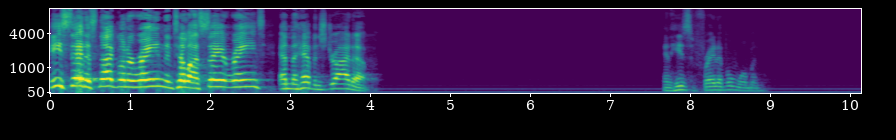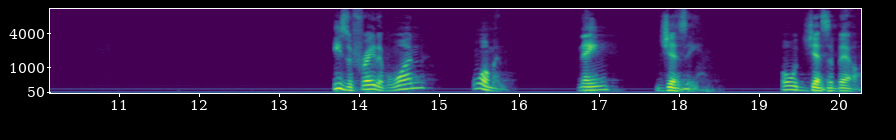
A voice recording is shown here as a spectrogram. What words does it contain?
He said, It's not going to rain until I say it rains, and the heavens dried up. And he's afraid of a woman. He's afraid of one woman named Jezzy. Old Jezebel.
